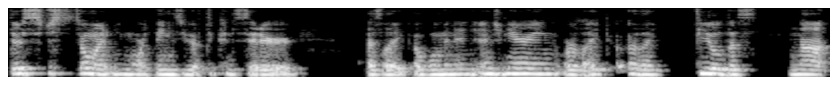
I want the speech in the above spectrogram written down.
there's just so many more things you have to consider as like a woman in engineering or like a like field that's not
